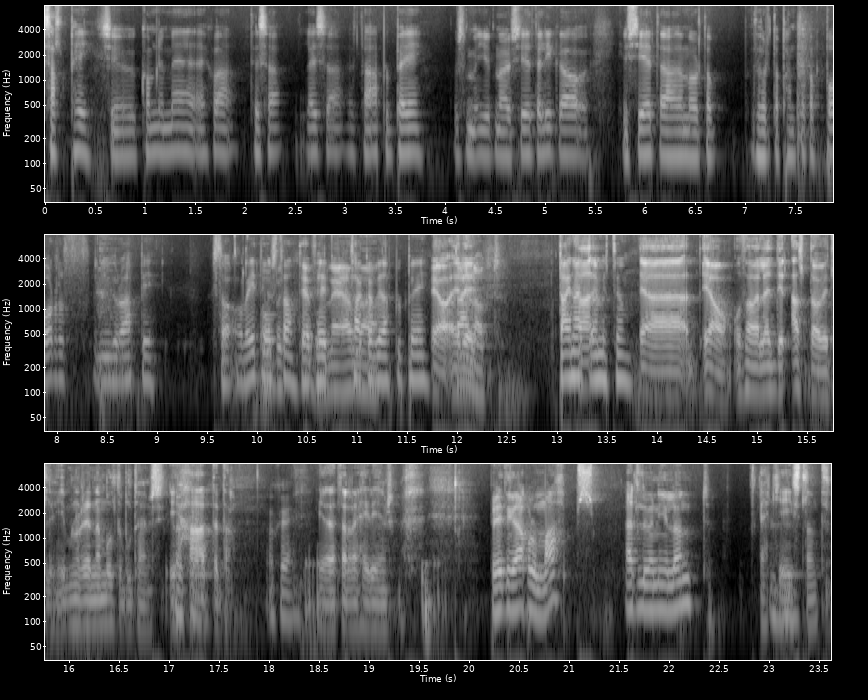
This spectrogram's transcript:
SaltPay séu komni með eitthvað til þess að leysa þetta Apple Pay. Þú veist, ég sé þetta líka og ég sé þetta að það þú voru að panta eitthvað borð í einhverju appi á table, þeir taka við Apple Pay. Já, er Dynout Dynat, Það- einmitt, já. Já, já, og það lendir alltaf á villu. Ég er búin að reyna multiple times, ég hat þetta. Ok, Ég ætla að heyri þeim sko. breytingar Apple Maps 11 nýju lönd. Ekki Ísland.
